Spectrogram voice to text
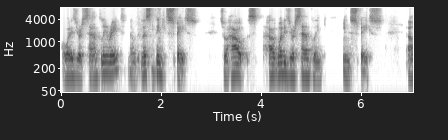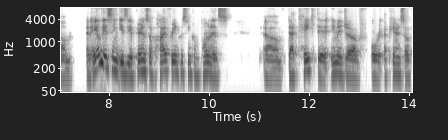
what is your sampling rate? Now let's think space. So how, how what is your sampling in space? Um, and aliasing is the appearance of high frequency components um, that take the image of or appearance of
